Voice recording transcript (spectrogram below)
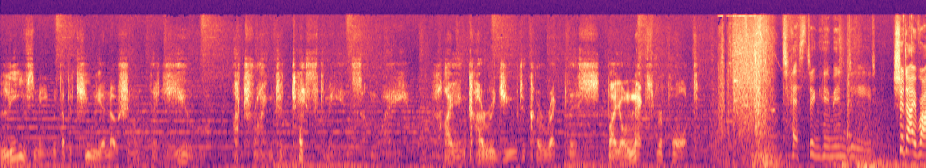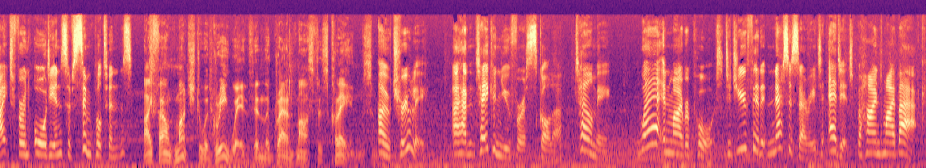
leaves me with the peculiar notion that you are trying to test me in some. I encourage you to correct this by your next report. Testing him indeed. Should I write for an audience of simpletons? I found much to agree with in the Grand Master's claims. Oh, truly? I hadn't taken you for a scholar. Tell me, where in my report did you feel it necessary to edit behind my back?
